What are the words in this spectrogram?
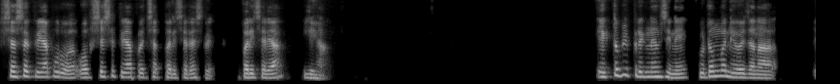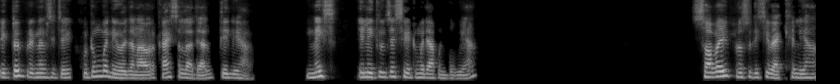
शस्त्रक्रियापूर्व व शस्त्रक्रिया परिषद परिचर्या परिचर्या लिहा. एक्टोपिक प्रेग्नन्सीने कुटुंब नियोजना एक्टोपिक प्रेग्नन्सीचे कुटुंब नियोजनावर काय सल्ला द्याल ते लिहा. नेक्स्ट एलएक्यूच्या सेटमध्ये आपण बघूया. स्वाभाविक प्रसूतीची व्याख्या लिहा.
